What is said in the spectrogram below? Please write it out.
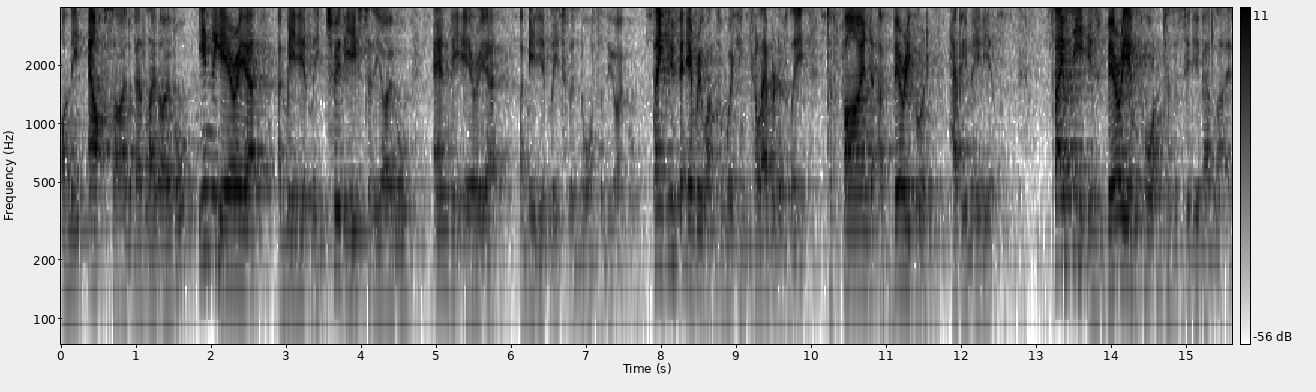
on the outside of Adelaide Oval, in the area immediately to the east of the Oval and the area immediately to the north of the Oval. Thank you for everyone for working collaboratively to find a very good happy medium. Safety is very important to the City of Adelaide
